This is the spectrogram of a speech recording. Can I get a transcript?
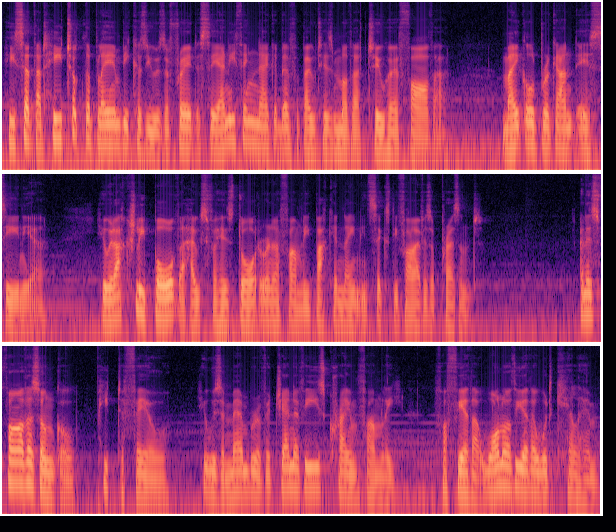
He said that he took the blame because he was afraid to say anything negative about his mother to her father, Michael Brigante Sr., who had actually bought the house for his daughter and her family back in 1965 as a present. And his father's uncle, Pete DeFeo, who was a member of a Genovese crime family, for fear that one or the other would kill him.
